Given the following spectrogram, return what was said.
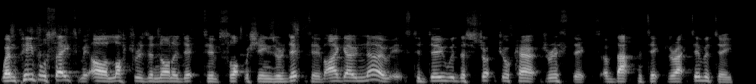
when people say to me, oh, lotteries are non addictive, slot machines are addictive, I go, no, it's to do with the structural characteristics of that particular activity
